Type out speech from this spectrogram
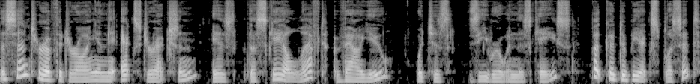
The center of the drawing in the x direction is the scale left value, which is 0 in this case, but good to be explicit,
